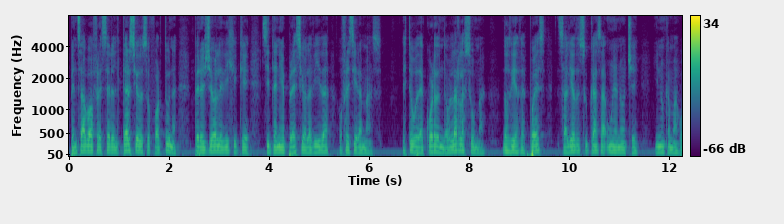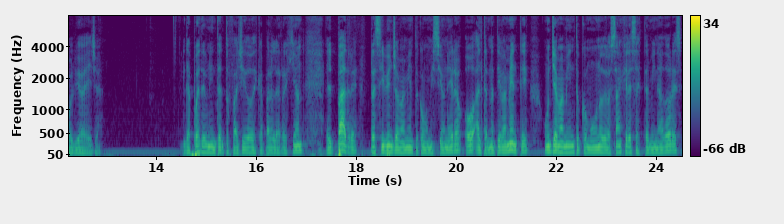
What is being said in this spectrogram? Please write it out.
Pensaba ofrecer el tercio de su fortuna, pero yo le dije que, si tenía precio a la vida, ofreciera más. Estuvo de acuerdo en doblar la suma. Dos días después, salió de su casa una noche y nunca más volvió a ella. Después de un intento fallido de escapar a la región, el padre recibe un llamamiento como misionero o, alternativamente, un llamamiento como uno de los ángeles exterminadores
